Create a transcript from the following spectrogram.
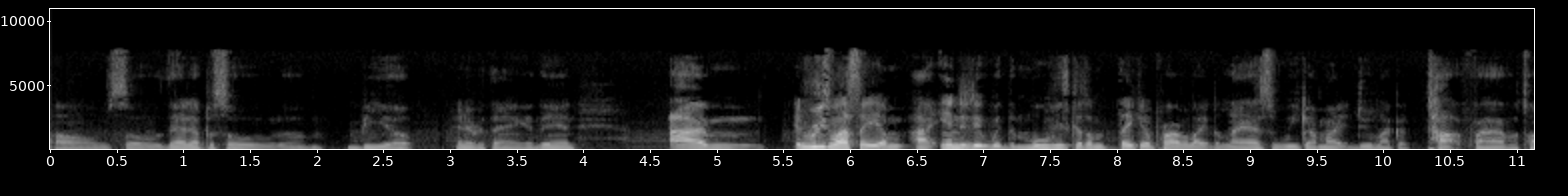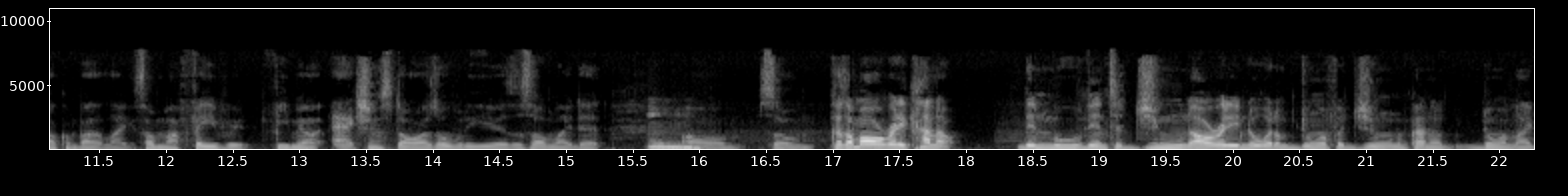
Um so that episode um, be up and everything and then I'm the reason why I say um, I ended it with the movies because I'm thinking probably like the last week I might do like a top five of talking about like some of my favorite female action stars over the years or something like that. Mm-hmm. Um, so because I'm already kind of then moved into June, I already know what I'm doing for June. I'm kind of doing like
